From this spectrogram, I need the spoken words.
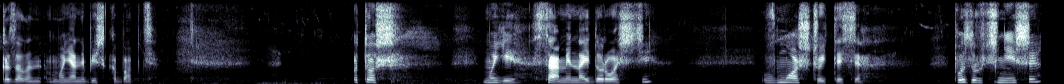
казала моя небіжка бабця. Отож, мої самі найдорожчі, вмощуйтеся позручніше,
